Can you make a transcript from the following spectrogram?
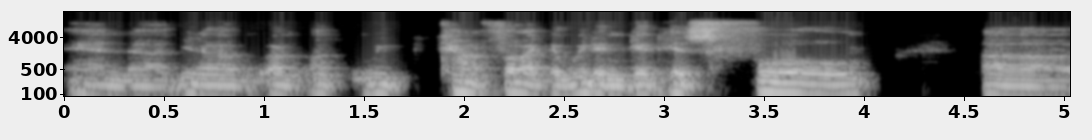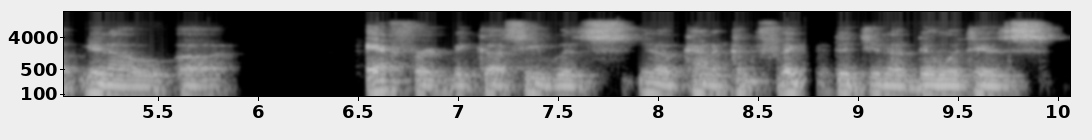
and uh, you know uh, uh, we kind of feel like that we didn't get his full uh, you know uh, effort because he was you know kind of conflicted you know doing with his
